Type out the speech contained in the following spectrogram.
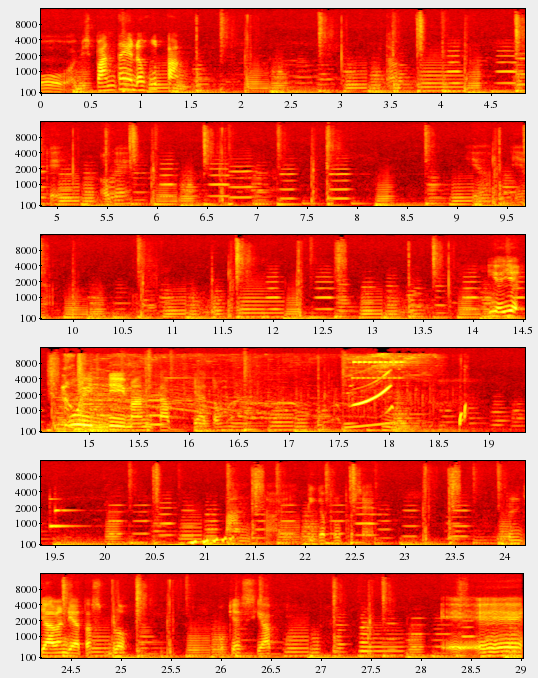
Oh habis pantai ada hutan. Mantap oke oke. Ya ya. Oke. Iya iya wih mantap jatuhnya pantai 30% berjalan di atas blok. Oke siap. Eh, eh.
